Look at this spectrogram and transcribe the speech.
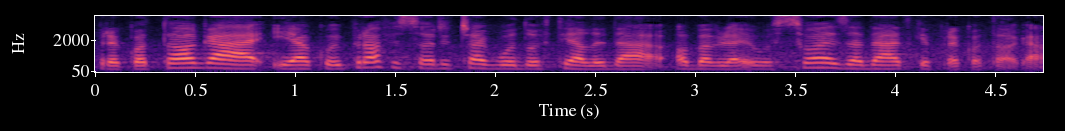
preko toga i ako i profesori čak budu htjeli da obavljaju svoje zadatke preko toga.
